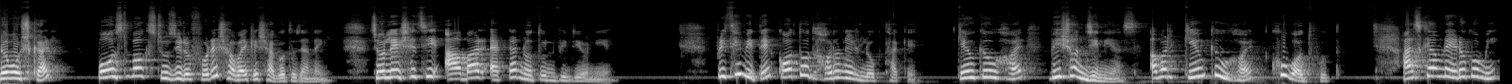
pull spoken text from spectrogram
নমস্কার পোস্ট বক্স টু জিরো ফোরে সবাইকে স্বাগত জানাই। চলে এসেছি আবার একটা নতুন ভিডিও নিয়ে। পৃথিবীতে কত ধরনের লোক থাকে? কেউ কেউ হয় ভীষণ জিনিয়াস আবার কেউ কেউ হয় খুব অদ্ভুত। আজকে আমরা এরকমই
